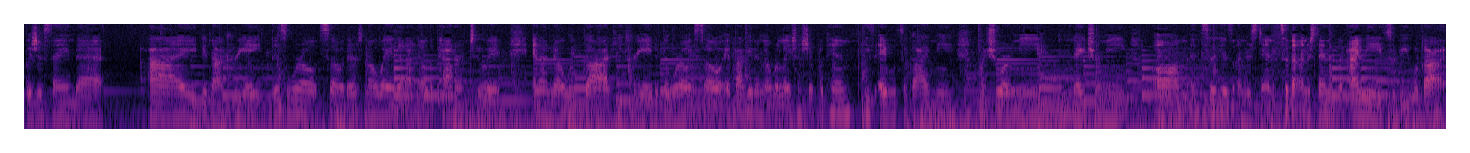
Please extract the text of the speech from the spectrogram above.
but just saying that I did not create this world, so there's no way that I know the pattern to it. And I know with God, He created the world. So if I get in a relationship with Him, He's able to guide me, mature me, nature me, um, into His understanding, to the understanding that I need to be with God.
